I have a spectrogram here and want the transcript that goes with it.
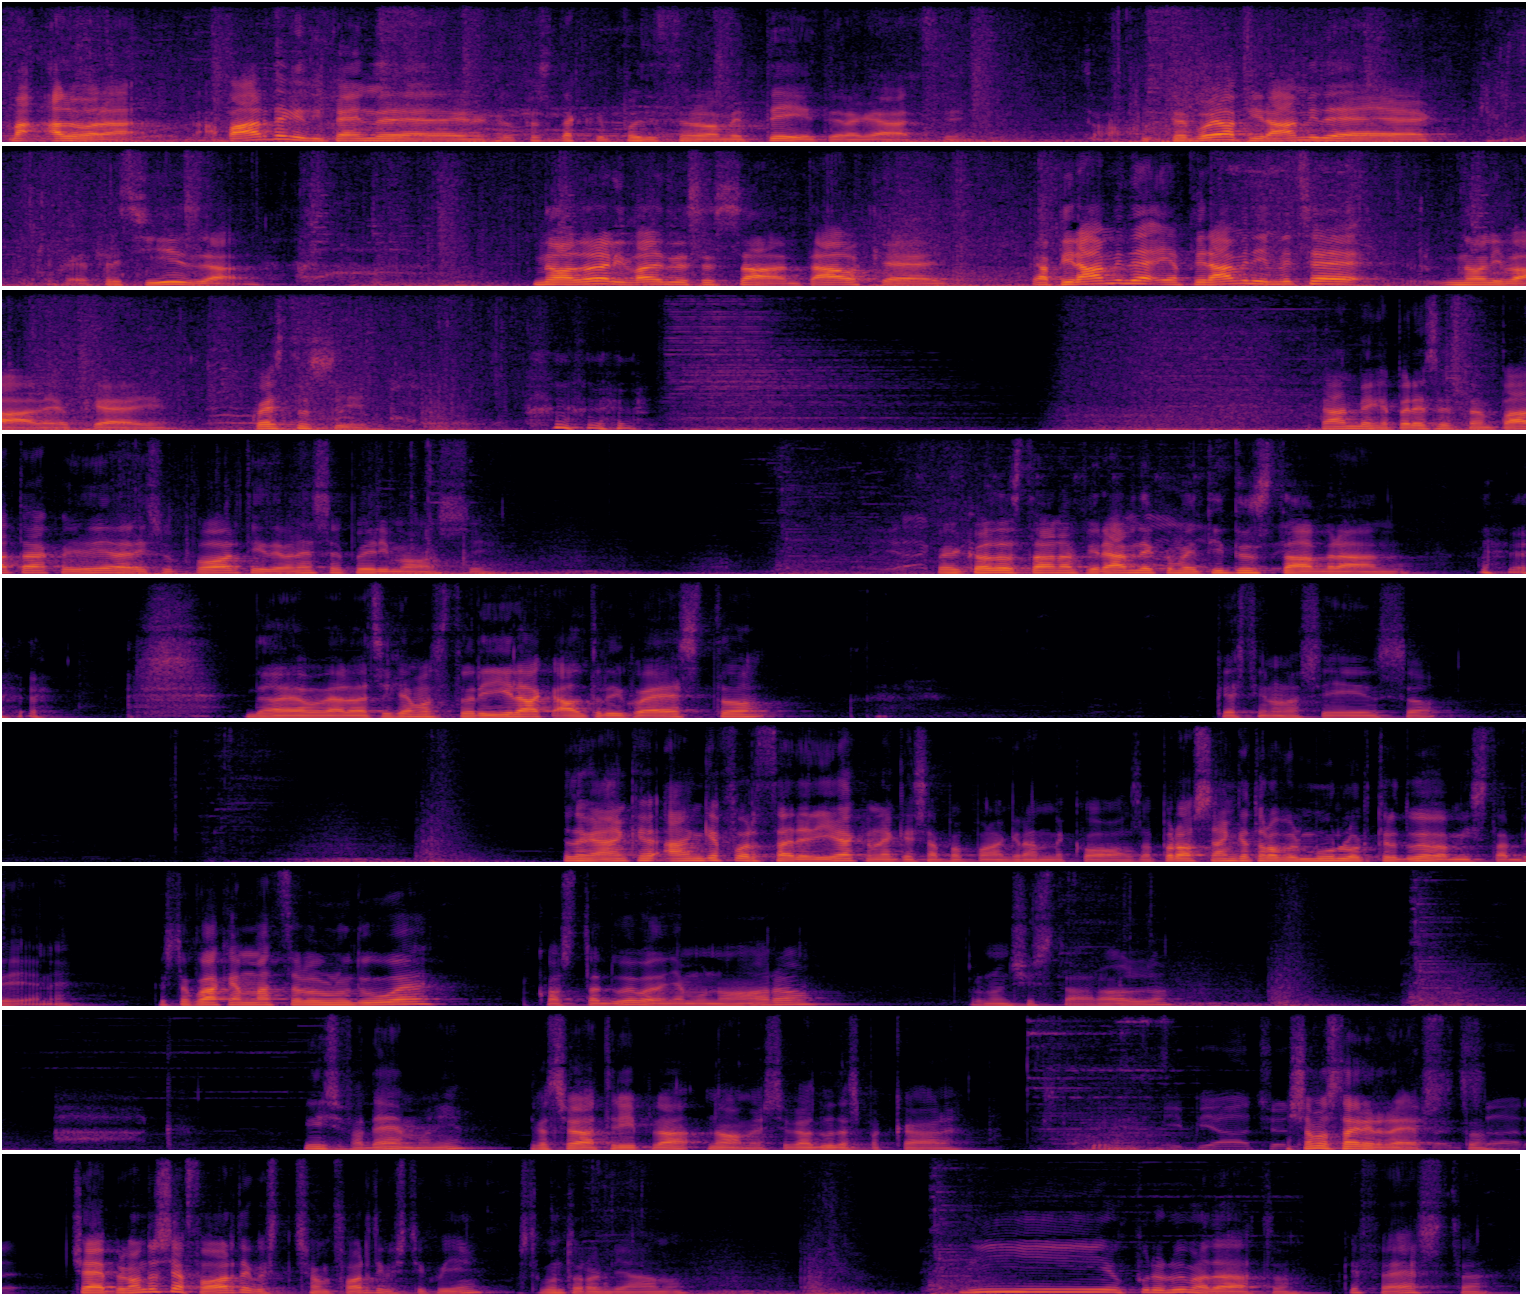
Ma allora, a parte che dipende da che posizione la mettete, ragazzi. Per voi la piramide è precisa. No, allora li vale 260. Ah, ok. La piramide, la piramide invece non li vale, ok. Questo sì. Cambia che per essere stampata quelli dei supporti devono essere poi rimossi. Qualcosa sta una piramide come Titus sta Abram. Dai, vabbè, allora cerchiamo sto Rilac, altro di questo. Questi non ha senso. Anche, anche forzare Rilac non è che sia proprio una grande cosa. Però se anche trovo il Murloc 3-2 mi sta bene. Questo qua che ammazza l'1-2 costa 2, guadagniamo un oro. Però non ci sta, rollo. Quindi si fa demoni? Ti faceva la tripla? No, me ne serviva due da spaccare. Lasciamo stare il resto. Cioè, per quanto sia forte, questi, siamo forti questi qui. A questo punto rolliamo. Dio, pure lui mi ha dato. Che festa.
